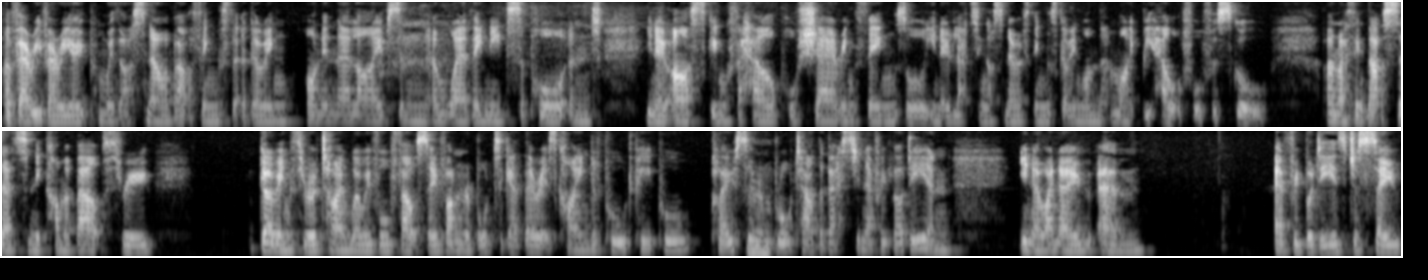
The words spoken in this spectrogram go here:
are very very open with us now about things that are going on in their lives and and where they need support and you know asking for help or sharing things or you know letting us know of things going on that might be helpful for school and i think that's certainly come about through going through a time where we've all felt so vulnerable together, it's kind of pulled people closer mm. and brought out the best in everybody. And you know, I know um, everybody is just so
